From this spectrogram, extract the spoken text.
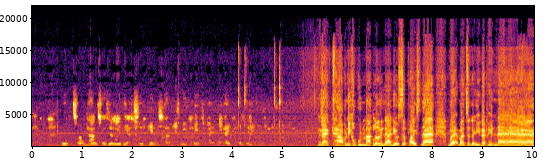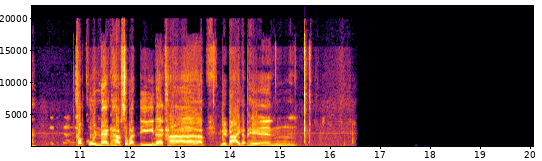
ทุกช่องทางโซเชียลมีเดียชื่อเพนค่ะ P H I I N N T นะครับวันนี้ขอบคุณมากเลยนะ เดี๋ยวเซอร์ไพรส์แน่แวะมาเจอกันอีกนะเพนนะ ขอบคุณนะครับ สวัสดีนะครับ บ๊ายบายครับเพน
